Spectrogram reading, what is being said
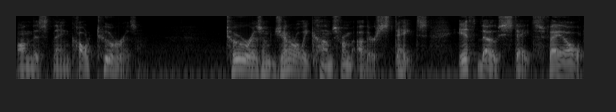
on this thing called tourism. Tourism generally comes from other states. If those states fail,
